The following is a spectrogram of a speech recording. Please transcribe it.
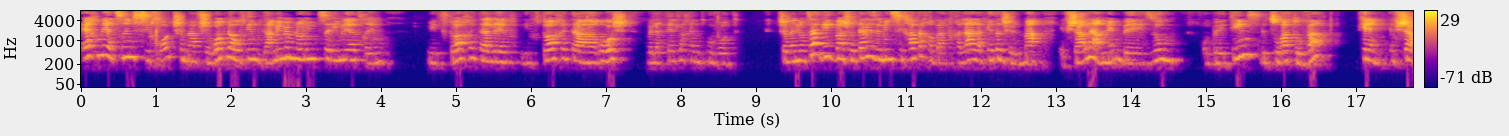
איך מייצרים שיחות שמאפשרות לעובדים, גם אם הם לא נמצאים לידכם, לפתוח את הלב, לפתוח את הראש ולתת לכם תגובות. עכשיו אני רוצה להגיד משהו, הייתה לי איזה מין שיחה ככה בהתחלה על הקטע של מה, אפשר לאמן בזום או בטימס בצורה טובה? כן, אפשר,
